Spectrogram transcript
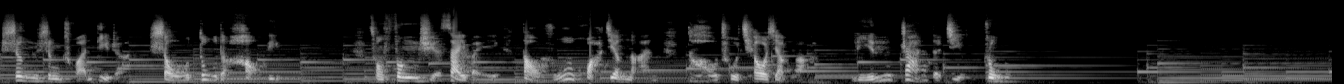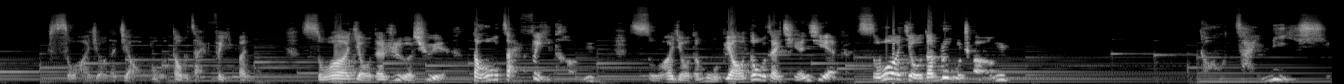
声声传递着首都的号令。从风雪塞北到如画江南，到处敲响了临战的警钟。所有的脚步都在飞奔，所有的热血都在沸腾，所有的目标都在前线，所有的路程都在逆行。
